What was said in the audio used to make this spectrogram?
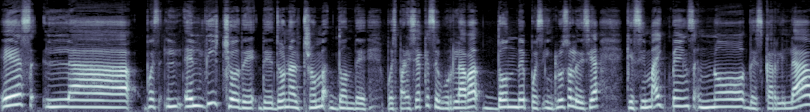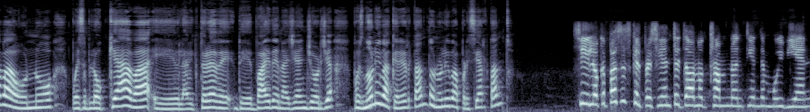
es la, pues, el dicho de, Donald Trump, donde pues parecía que se burlaba, donde pues incluso le decía que si Mike Pence no descarrilaba o no, pues bloqueaba eh, la victoria de, de Biden allá en Georgia, pues no lo iba a querer tanto, no lo iba a apreciar tanto. Sí, lo que pasa es que el presidente Donald Trump no entiende muy bien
